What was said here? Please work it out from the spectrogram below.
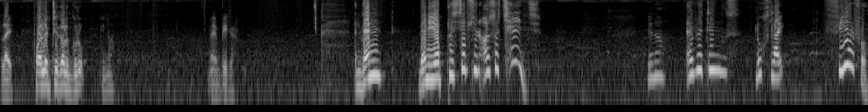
like political group, you know, make bigger. And then, then your perception also change. You know, everything looks like fearful.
